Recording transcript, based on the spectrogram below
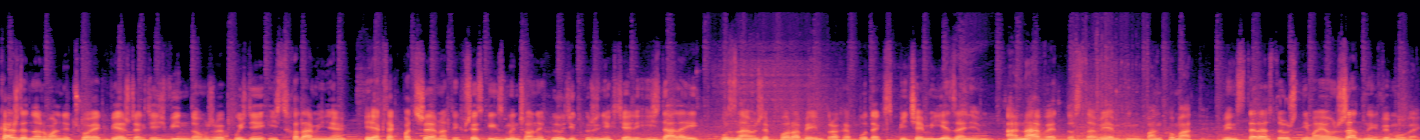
Każdy normalny człowiek wjeżdża gdzieś windą, żeby później iść schodami, nie? I jak tak patrzyłem na tych wszystkich zmęczonych ludzi, którzy nie chcieli iść dalej, uznałem, że porobię im trochę budek z piciem i jedzeniem. A nawet dostawiłem im bankomaty, więc teraz to już nie mają żadnych wymówek.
